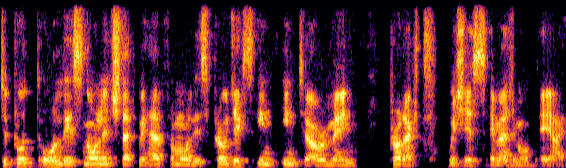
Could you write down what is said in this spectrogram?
to put all this knowledge that we have from all these projects in, into our main product, which is Imagimob AI.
